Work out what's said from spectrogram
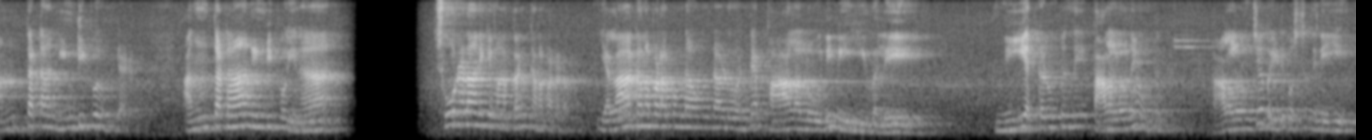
అంతటా నిండిపోయి ఉంటాడు. అంతటా నిండిపోయినా చూడడానికి మాత్రం కనపడడం. ఎలా కనపడకుండా ఉంటాడు అంటే పాలలోని నెయ్యి నెయ్యి ఎక్కడ ఉంటుంది పాలలోనే ఉంటుంది. పాలలోంచే బయటకు వస్తుంది నెయ్యి.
